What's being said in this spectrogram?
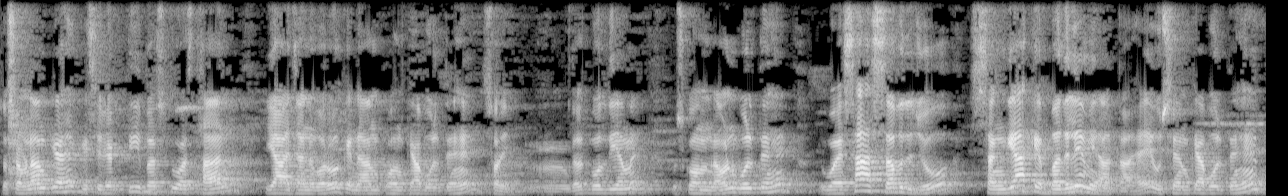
तो सर्वनाम क्या है? किसी व्यक्ति, वस्तु, स्थान या जानवरों के नाम को हम क्या बोलते हैं? सॉरी गलत बोल दिया मैं। उसको हम नाउन बोलते हैं। वैसा शब्द जो संज्ञा के बदले में आता है, उसे हम क्या बोलते हैं?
